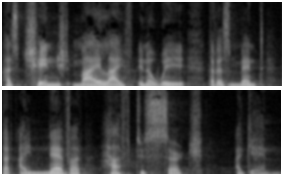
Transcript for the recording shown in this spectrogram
has changed my life in a way that has meant that I never have to search again.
